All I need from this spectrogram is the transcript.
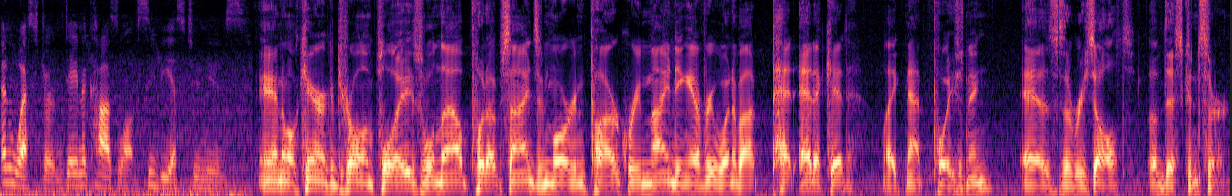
and Western. Dana Kozlov, CBS 2 News. Animal Care and Control employees will now put up signs in Morgan Park reminding everyone about pet etiquette, like not poisoning, as the result of this concern.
